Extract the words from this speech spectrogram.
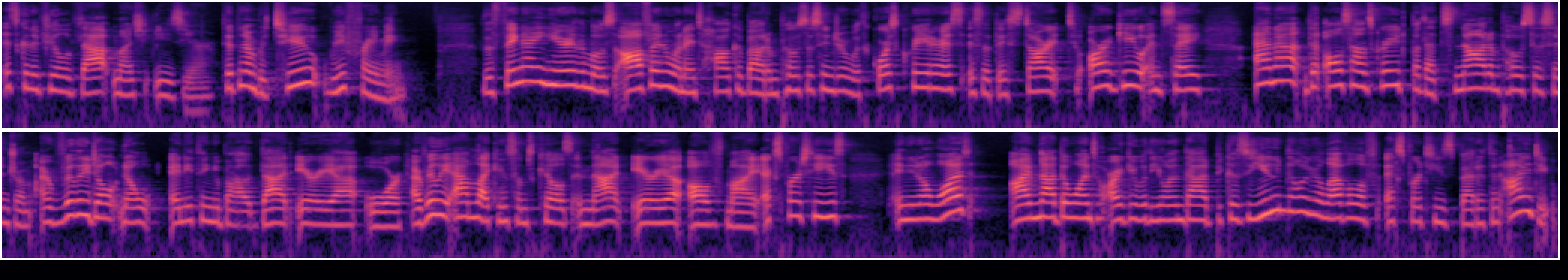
it's gonna feel that much easier. Tip number two reframing. The thing I hear the most often when I talk about imposter syndrome with course creators is that they start to argue and say, Anna, that all sounds great, but that's not imposter syndrome. I really don't know anything about that area, or I really am lacking some skills in that area of my expertise. And you know what? I'm not the one to argue with you on that because you know your level of expertise better than I do.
